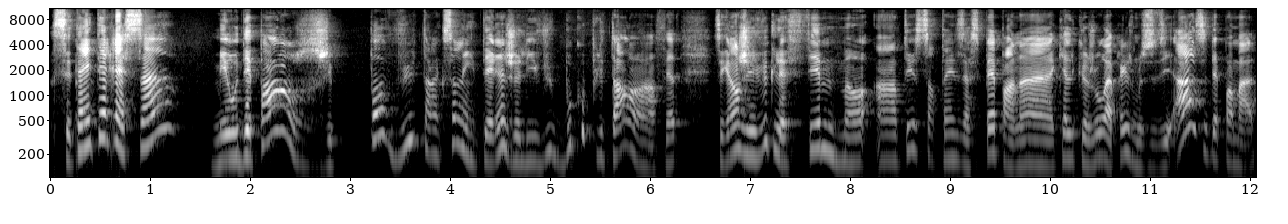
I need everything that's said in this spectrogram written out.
C'était intéressant, mais au départ, j'ai pas vu tant que ça l'intérêt. Je l'ai vu beaucoup plus tard, en fait. C'est quand j'ai vu que le film m'a hanté certains aspects pendant quelques jours après je me suis dit, ah, c'était pas mal.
